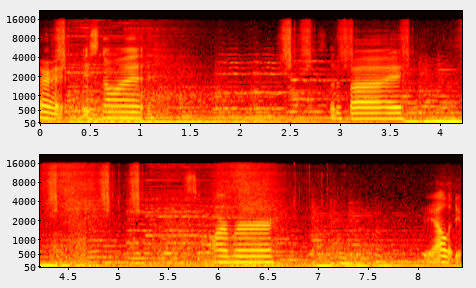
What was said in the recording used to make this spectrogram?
Alright, it's not solidify some armor. Reality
